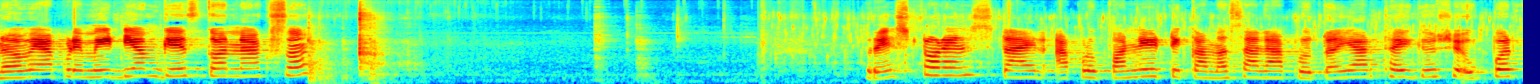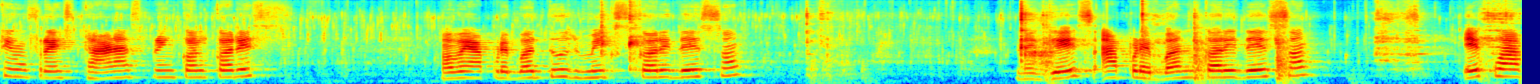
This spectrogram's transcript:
ને હવે આપણે મીડિયમ ગેસ કરી નાખશું. રેસ્ટોરન્ટ સ્ટાઇલ આપણું પનીર ટીકા મસાલા આપણું તૈયાર થઈ ગયું છે. ઉપરથી હું ફ્રેશ ધાણા સ્પ્રિંકલ કરીશ. હવે આપણે બધું જ મિક્સ કરી દઈશું ને ગેસ આપણે બંધ કરી દઈશું એકવાર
